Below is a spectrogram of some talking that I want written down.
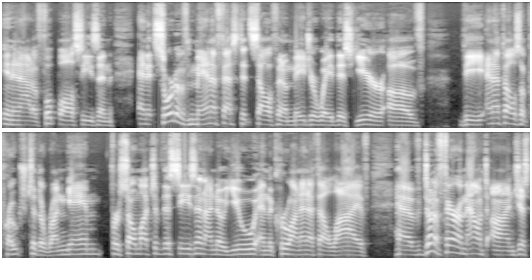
in and out of football season. And it sort of manifests itself in a major way this year of the NFL's approach to the run game for so much of this season. I know you and the crew on NFL Live have done a fair amount on just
